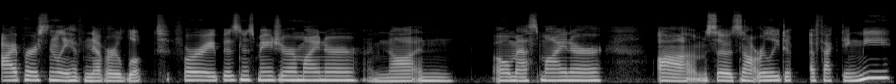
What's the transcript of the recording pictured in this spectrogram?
I personally have never looked for a business major or minor. I'm not an OMS minor. Um, so it's not really de- affecting me.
